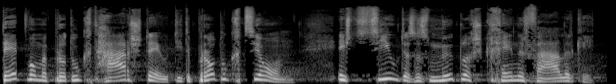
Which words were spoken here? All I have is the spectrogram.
Dort, wo man Produkt herstellt, in der Produktion, ist das Ziel, dass es möglichst keine Fehler gibt.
